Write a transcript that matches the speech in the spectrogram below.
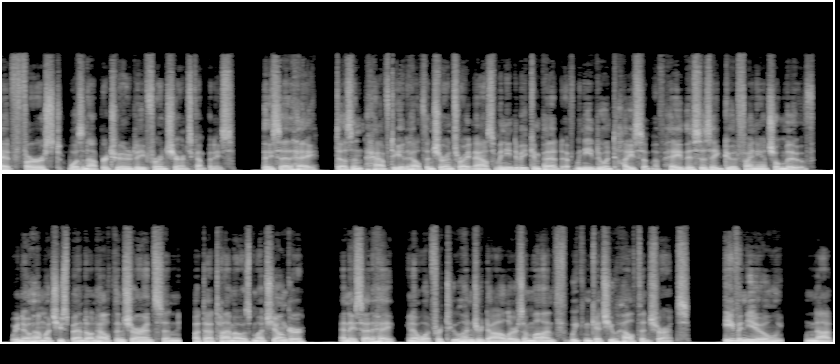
at first was an opportunity for insurance companies. They said, hey, doesn't have to get health insurance right now, so we need to be competitive. We need to entice them of, hey, this is a good financial move. We know how much you spend on health insurance and at that time, I was much younger. And they said, Hey, you know what? For $200 a month, we can get you health insurance. Even you, not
